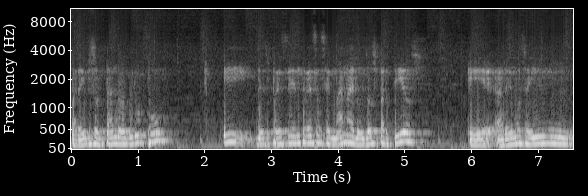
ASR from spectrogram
para ir soltando el grupo. Y después entra esa semana de los dos partidos, haremos ahí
